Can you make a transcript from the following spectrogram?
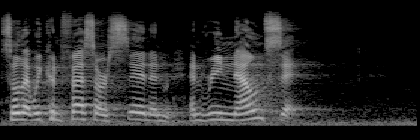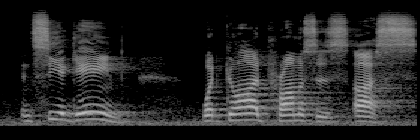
so that we confess our sin and, and renounce it and see again what God promises us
